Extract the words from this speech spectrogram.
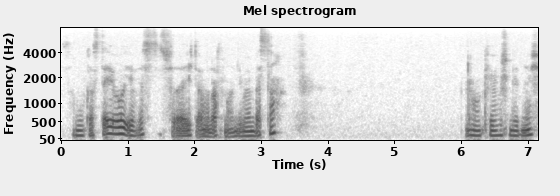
Samu Castello, ihr wisst es vielleicht, aber dachte man, die mein Bester. Okay, versteht nicht.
